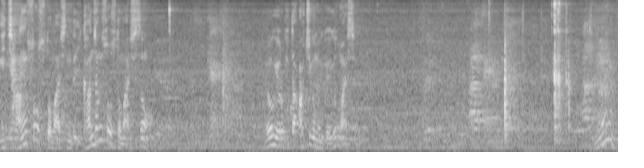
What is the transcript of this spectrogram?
이 장 소스도 맛있는데 이 간장 소스도 맛있어. 여기 이렇게 딱 찍어 먹으니까 이것도 맛있어. 음,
